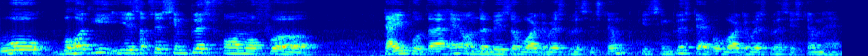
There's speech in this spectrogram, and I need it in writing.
वो बहुत ही, ये सबसे सिंपलेस्ट फॉर्म ऑफ़ टाइप होता है on the base of water vascular system कि simplest type of water vascular system है,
